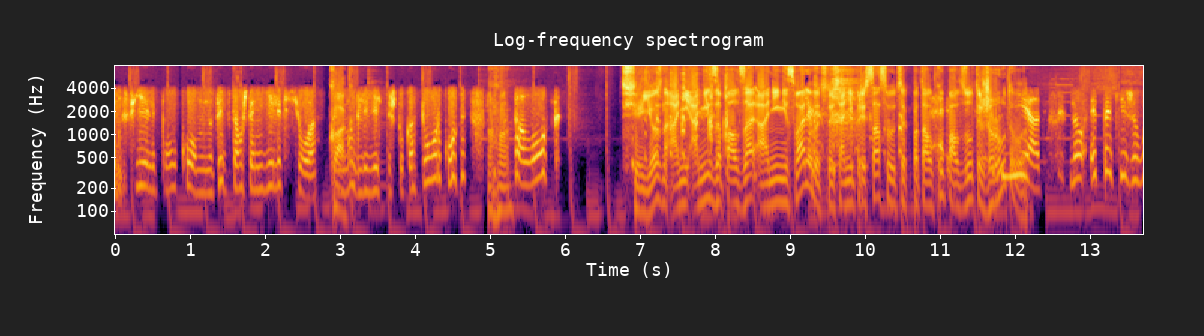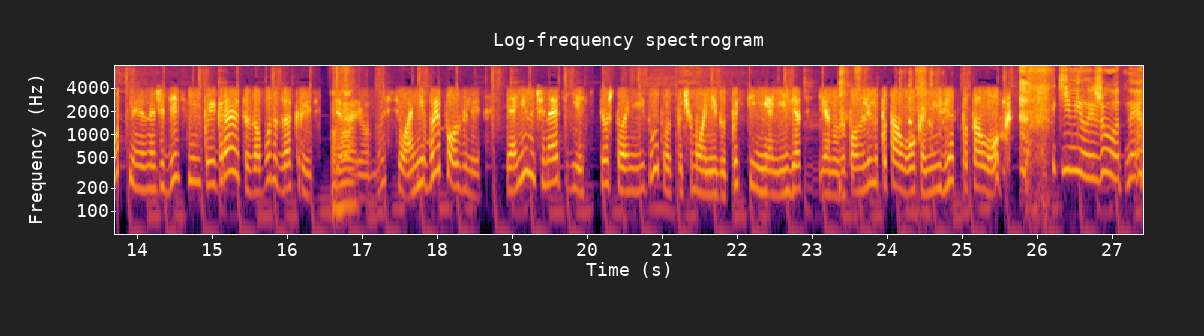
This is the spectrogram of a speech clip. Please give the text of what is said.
съели полкомнаты, потому что они ели все. Как? Они могли есть и штукатурку, Ага. потолок. Серьезно? Они, они заползают, они не сваливаются? То есть они присасываются к потолку, ползут и жрут его? Нет, но это такие животные, значит, дети с ними поиграются, забудут закрыть Ага. террариум. Ну все, они выползли, и они начинают есть. Все, что они идут, вот почему они идут по стене, они едят стену, заползли на потолок, они едят потолок. Такие милые животные.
